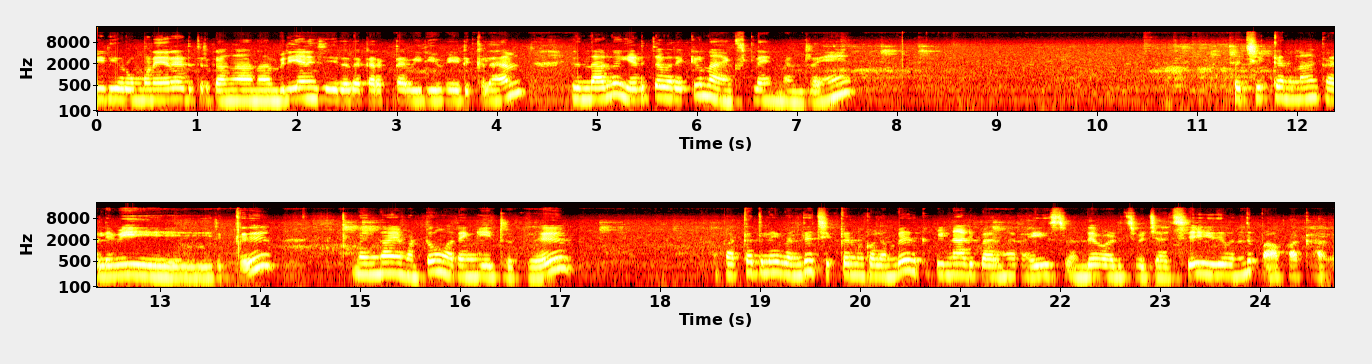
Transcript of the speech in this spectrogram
வீடியோ ரொம்ப நேரம் எடுத்திருக்காங்க. ஆனால் பிரியாணி செய்கிறத கரெக்டாக வீடியோவே எடுக்கலை. இருந்தாலும் எடுத்த வரைக்கும் நான் எக்ஸ்பிளைன் பண்ணுறேன் இப்போ சிக்கன்லாம் கழுவி இருக்குது வெங்காயம் மட்டும் வதங்கிட்டுருக்கு பக்கத்துலேயே வந்து சிக்கன் குழம்பு இதுக்கு பின்னாடி பாருங்கள் ரைஸ் வந்து வடித்து வச்சாச்சு. இது வந்து பாப்பாக்காக.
